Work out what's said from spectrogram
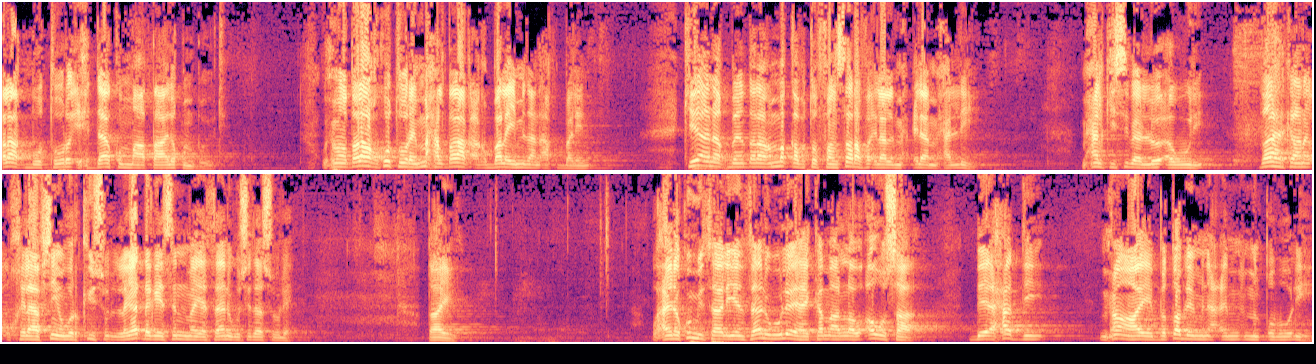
Buu tuuray ixdaakum maa aaliqun buu yidhi. wuxuuna alaaq ku tuuray maxal alaaq aqbalay midaan aqbalin kii aan aqbalin alaaq ma qabto fansarafa ilaa maxalihi maxalkiisi baa loo awili daahirkaana khilaafsan yahin warkiisu laga dhagaysan maaya aanigu sidaasuu leh ayb waxayna ku miaaliyeen aanigu leeyahay kamaa low awsa biaxadi mxuu ahaay biablin min ubuulihi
